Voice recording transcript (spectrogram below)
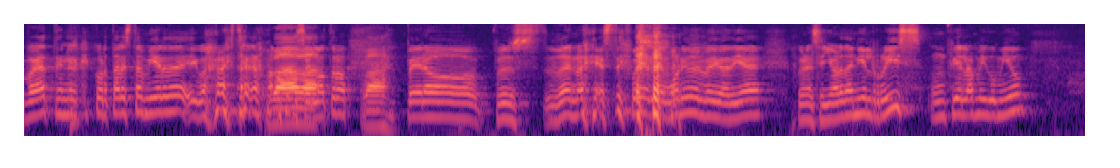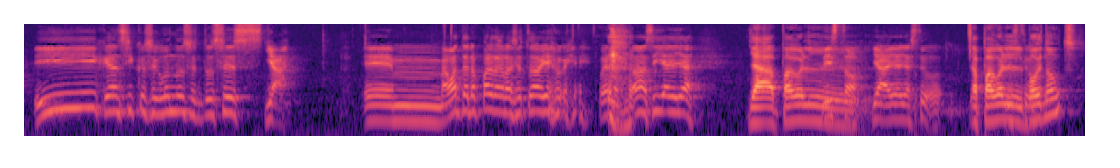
voy a tener que cortar esta mierda. Igual ahorita grabamos Va, va, el otro. va. Pero, pues, bueno, este fue el demonio del mediodía con el señor Daniel Ruiz, un fiel amigo mío. Y quedan cinco segundos, entonces ya. Em, aguanta, no para de gracia todavía, güey. Bueno, ah, sí, ya, ya, ya. Ya apago el. Listo, ya, ya, ya estuvo. Apago el voice notes.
